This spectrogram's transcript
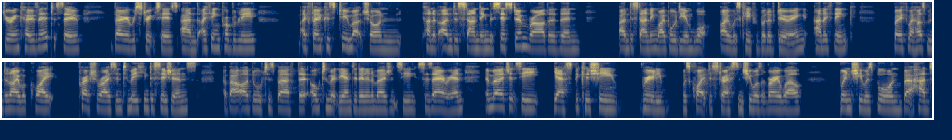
during covid so very restricted and i think probably I focused too much on kind of understanding the system rather than understanding my body and what I was capable of doing. And I think both my husband and I were quite pressurized into making decisions about our daughter's birth that ultimately ended in an emergency cesarean. Emergency, yes, because she really was quite distressed and she wasn't very well when she was born, but had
